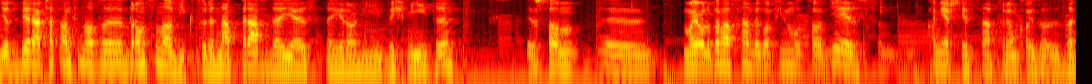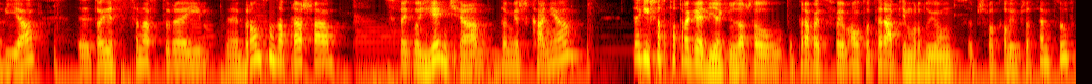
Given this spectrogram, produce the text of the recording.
i odbiera czas antenowy Bronsonowi, który naprawdę jest tej roli wyśmienity. Zresztą yy, moja ulubiona scena tego filmu to nie jest koniecznie scena, w której on kogoś zabija. Yy, to jest scena, w której y, Bronson zaprasza swojego zięcia do mieszkania jakiś czas po tragedii, jak już zaczął uprawiać swoją autoterapię, mordując przypadkowych przestępców.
